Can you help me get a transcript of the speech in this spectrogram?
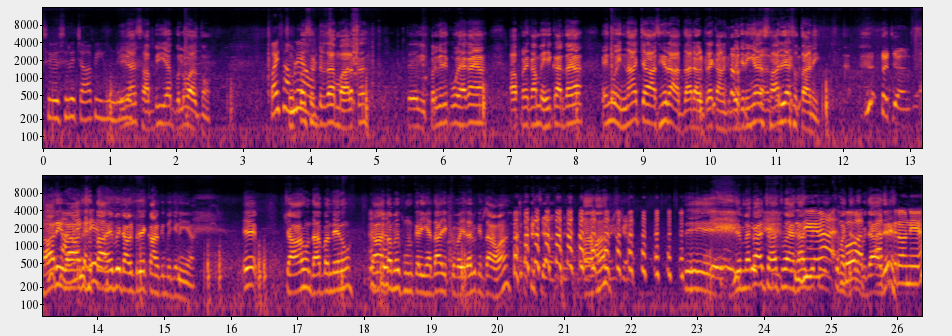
ਸਵੇਰੇ ਸਵੇਰੇ ਚਾਹ ਪੀ ਹੁੰਦੀ ਇਹ ਆ ਸਾਬੀ ਆ ਬੁੱਲਵਾਲ ਤੋਂ। ਭਾਈ ਸਾਹਮਣੇ ਸੁਪਰ ਆਓ। ਦਾ ਮਾਲਕ ਤੇ ਰੀਪਰ ਵੀ ਇਹਦੇ ਕੋਲ ਹੈਗਾ ਆ। ਆਪਣੇ ਕੰਮ ਇਹੀ ਕਰਦਾ ਆ। ਇਹਨੂੰ ਇੰਨਾ ਚਾਅ ਸੀ ਰਾਤ ਦਾ ਡਾਕਟਰ ਕਣਕ ਬੀਜਣੀ ਆ ਸਾਰੀ ਰਾਤ ਸੁੱਤਾ ਨਹੀਂ ਸਾਰੀ ਰਾਤ ਸੁੱਤਾ ਹੈ ਵੀ ਡਾਕਟਰ ਕਣਕ ਬੀਜਣੀ ਆ। ਇਹ ਚਾਹ ਹੁੰਦਾ ਬੰਦੇ ਨੂੰ ਰਾਤ ਤਾਂ ਮੈਂ ਫੋਨ ਕਰੀ ਜਾਂਦਾ 1 ਵਜੇ ਦਾ ਵੀ ਕਿੱਦਾਂ ਆਵਾਂ। ਆਵਾਂ। ਤੇ ਜੇ ਮੈਂ ਕਹਾਂ ਚਾਹ ਤੂੰ ਐਂ ਕਰ ਵੀ ਤੂੰ 1 ਵਜੇ ਰੁਕ ਜਾ ਜੇ ਕਰਾਉਨੇ ਆ।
